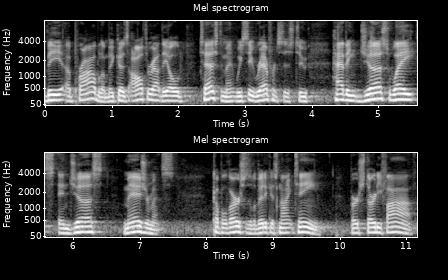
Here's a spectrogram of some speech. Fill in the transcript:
be a problem because all throughout the Old Testament we see references to having just weights and just measurements. A couple verses, Leviticus 19, verse 35.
